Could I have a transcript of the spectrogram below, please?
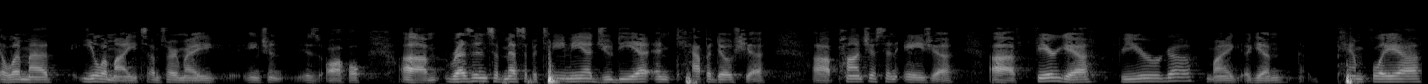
Elamites, I'm sorry, my ancient is awful, um, residents of Mesopotamia, Judea, and Cappadocia, uh, Pontus and Asia, uh, Phrygia, Phrygia, my, again, Pamphylia,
